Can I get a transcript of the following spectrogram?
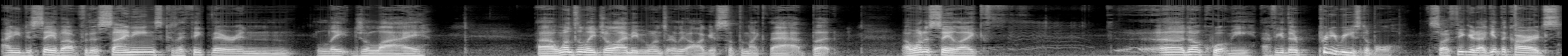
I need to save up for the signings because I think they're in late July. Uh, one's in late July, maybe one's early August, something like that. But I want to say like, uh, don't quote me. I figure they're pretty reasonable. So I figured I'd get the cards.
